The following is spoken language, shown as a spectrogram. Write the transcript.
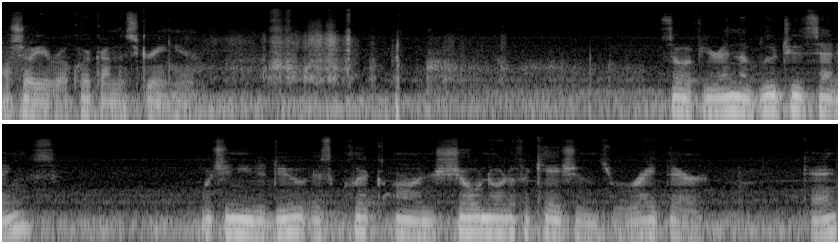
I'll show you real quick on the screen here. So if you're in the Bluetooth settings, what you need to do is click on show notifications right there. Okay?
